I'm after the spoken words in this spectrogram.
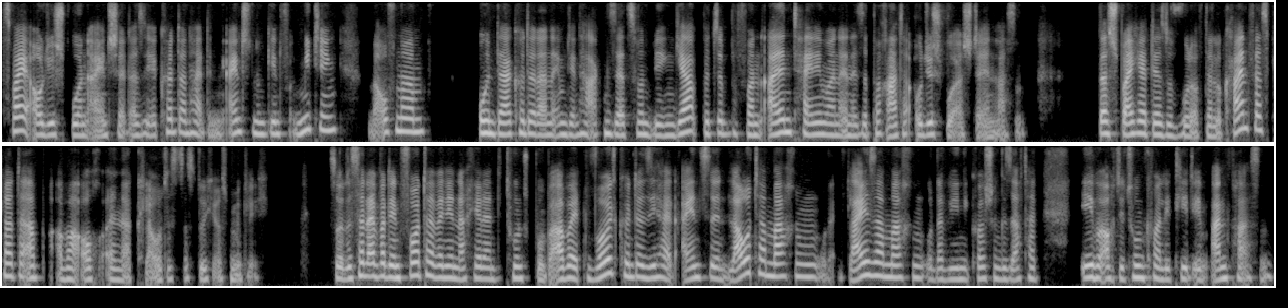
zwei Audiospuren einstellt. Also ihr könnt dann halt in die Einstellungen gehen von Meeting und Aufnahmen und da könnt ihr dann eben den Haken setzen von wegen, ja, bitte von allen Teilnehmern eine separate Audiospur erstellen lassen. Das speichert er sowohl auf der lokalen Festplatte ab, aber auch in der Cloud ist das durchaus möglich. So, das hat einfach den Vorteil, wenn ihr nachher dann die Tonspur bearbeiten wollt, könnt ihr sie halt einzeln lauter machen oder leiser machen oder wie Nicole schon gesagt hat, eben auch die Tonqualität eben anpassen.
